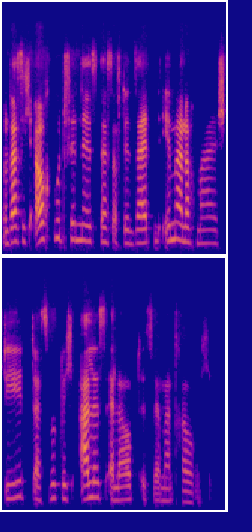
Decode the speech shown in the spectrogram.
Und was ich auch gut finde, ist, dass auf den Seiten immer noch mal steht, dass wirklich alles erlaubt ist, wenn man traurig ist.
